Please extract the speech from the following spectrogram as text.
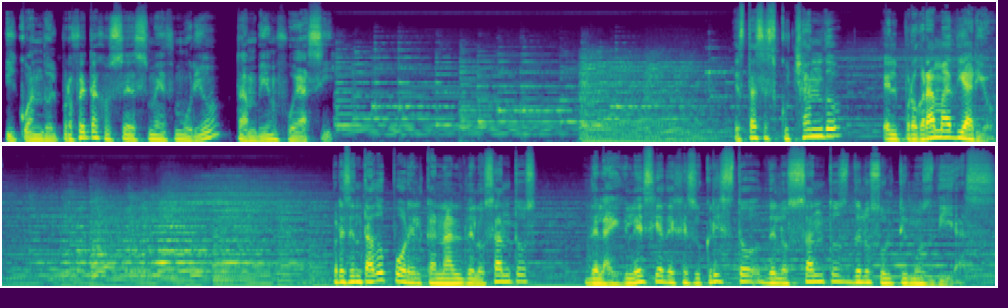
Y cuando el profeta José Smith murió, también fue así. Estás escuchando el programa diario presentado por el canal de los santos de la Iglesia de Jesucristo de los Santos de los Últimos Días.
